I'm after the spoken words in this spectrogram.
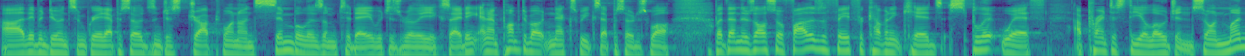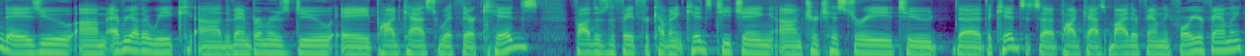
Uh, they've been doing some great episodes and just dropped one on symbolism today, which is really exciting. And I'm pumped about next week's episode as well. But then there's also Fathers of Faith for Covenant Kids split with Apprentice Theologians. So on Mondays, you um, every other week, uh, the Van Brimmers do a podcast with their kids, Fathers of the Faith for Covenant Kids, teaching um, church history to the the kids. It's a podcast by their family for your family.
